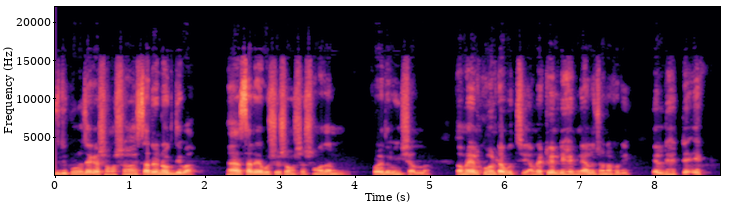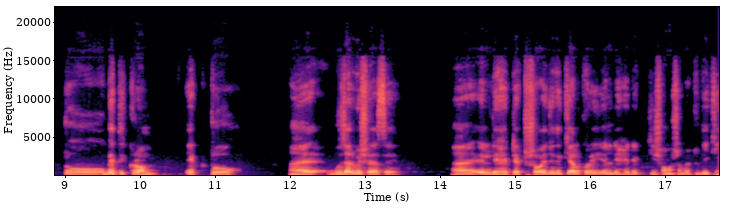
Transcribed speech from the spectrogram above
যদি কোনো জায়গায় সমস্যা হয় স্যারের নখ দিবা। হ্যাঁ স্যারে অবশ্যই সমস্যার সমাধান করে দেবো ইনশাল্লাহ তো আমরা অ্যালকোহলটা বুঝছি। আমরা একটু এলডিহাইড নিয়ে আলোচনা করি। এলডিহাইডটা একটু ব্যতিক্রম, একটু হ্যাঁ বোঝার বিষয় আছে। হ্যাঁ এলডিহাইডটা একটু সবাই যদি খেয়াল করি এলডিহাইডে কি সমস্যা আমরা একটু দেখি।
